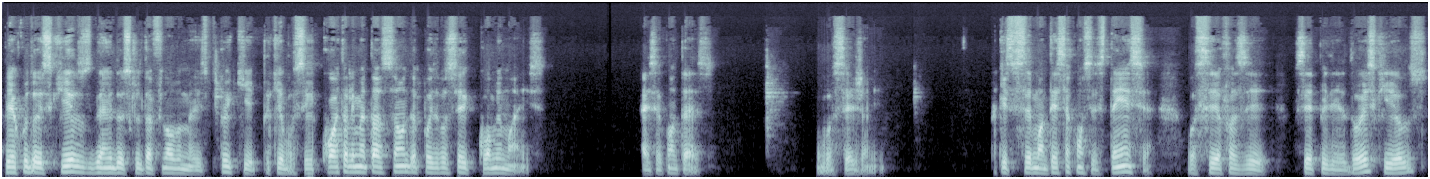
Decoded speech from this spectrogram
perco 2 quilos, ganho 2 quilos até o final do mês. Por quê? Porque você corta a alimentação, depois você come mais. É isso acontece você, Janine. Porque se você manter essa consistência, você ia fazer, você ia perder 2 quilos.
